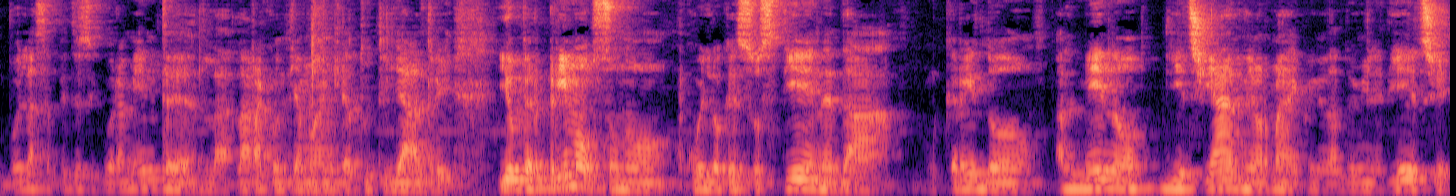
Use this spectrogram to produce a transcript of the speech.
voi la sapete sicuramente, la, la, raccontiamo anche a tutti gli altri. Io per primo sono quello che sostiene da, credo, almeno dieci anni ormai, quindi dal 2010,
